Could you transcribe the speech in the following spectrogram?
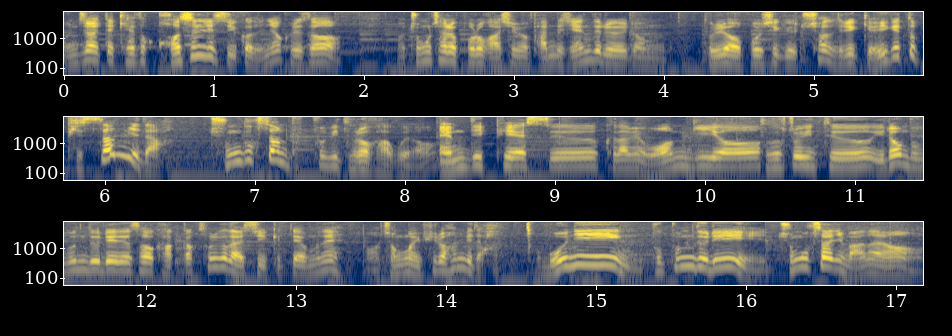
운전할 때 계속 거슬릴 수 있거든요. 그래서 어, 중고차를 보러 가시면 반드시 핸들을 좀 돌려보시길 추천드릴게요. 이게 또 비쌉니다. 중국산 부품이 들어가고요. MDPS, 그 다음에 웜기어, 중속 조인트 이런 부분들에 대해서 각각 소리가 날 수 있기 때문에 어, 점검이 필요합니다. 모닝 부품들이 중국산이 많아요.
